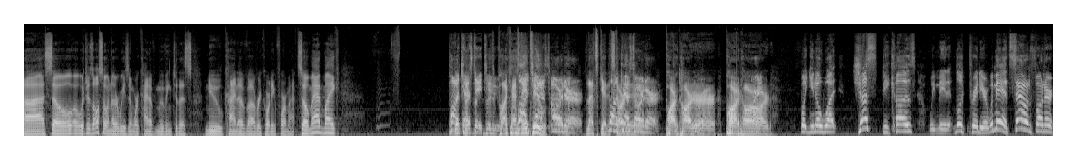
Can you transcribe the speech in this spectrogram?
Uh, so, which is also another reason we're kind of moving to this new kind of uh, recording format. So, Mad Mike, Podcast day two. the podcast day two. Podcast harder. let's get it Podcast started. harder. Part harder. Part hard. But you know what? Just because we made it look prettier, we made it sound funner,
